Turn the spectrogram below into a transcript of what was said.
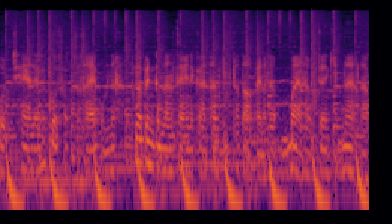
กดแชร์แล้วก็กด subscribe ผมนะครับ เพื่อเป็นกำลังใจในการทำคลิปต่อๆไปนะครับบ๊ายบายครับเจอกันคลิปหน้าครับ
